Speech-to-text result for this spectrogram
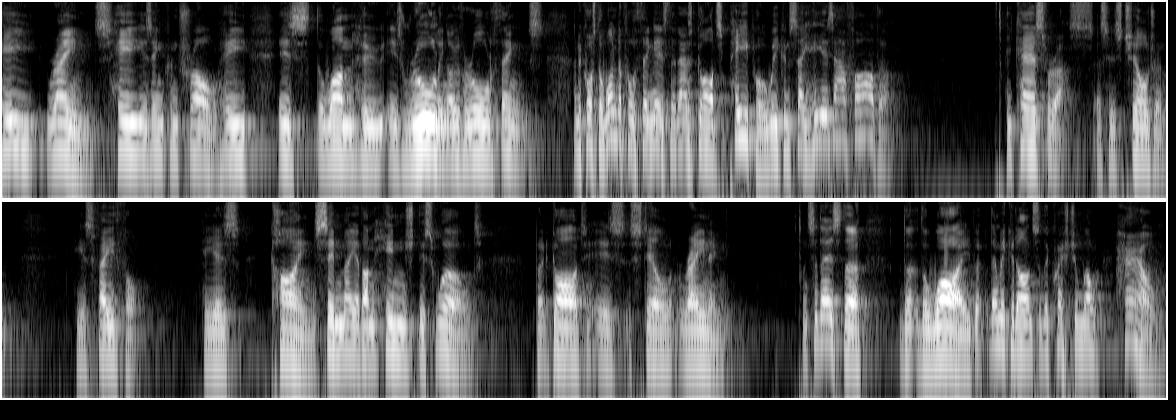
He reigns, He is in control, He is the one who is ruling over all things. And of course, the wonderful thing is that as God's people, we can say, He is our Father. He cares for us as His children. He is faithful. He is kind. Sin may have unhinged this world, but God is still reigning. And so there's the, the, the why, but then we could answer the question well, how?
